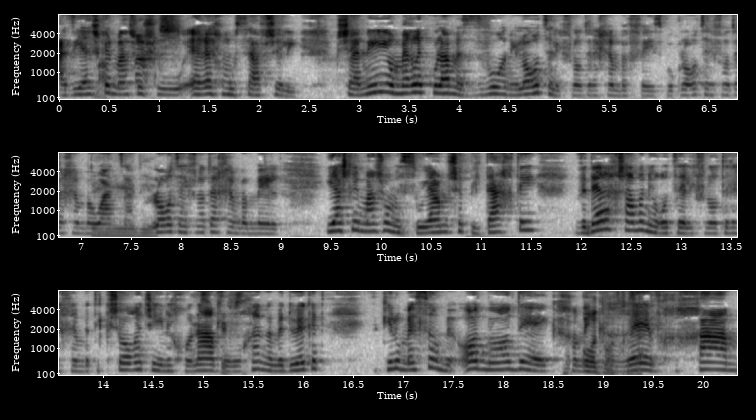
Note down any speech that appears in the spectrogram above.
אז יש כאן משהו שהוא ערך מוסף שלי. כשאני אומר לכולם, עזבו, אני לא רוצה לפנות אליכם בפייסבוק, לא רוצה לפנות אליכם בוואטסאפ, לא רוצה לפנות אליכם במייל. יש לי משהו מסוים שפיתחתי, ודרך שם אני רוצה לפנות אליכם בתקשורת שהיא נכונה עבורכם ומדויקת. זה כאילו מסר מאוד מאוד אה, ככה מקרב, חכם.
